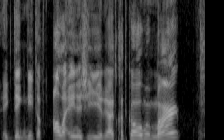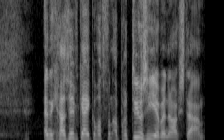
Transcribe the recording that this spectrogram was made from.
Ik denk niet dat alle energie hieruit gaat komen, maar... En ik ga eens even kijken wat voor apparatuur ze hierbij nou staan.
